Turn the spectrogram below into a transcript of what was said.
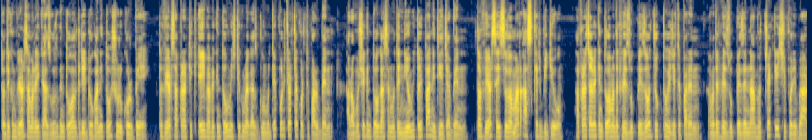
তো দেখুন ভিয়ার্স আমার এই গাছগুলো কিন্তু অলরেডি ডোকানিতেও শুরু করবে। তো ভিয়ার্স আপনারা ঠিক এইভাবে কিন্তু মিষ্টি কুমড়া গাছগুলোর মধ্যে পরিচর্যা করতে পারবেন। আর অবশ্যই কিন্তু গাছের মধ্যে নিয়মিতই পানি দিয়ে যাবেন। তো ভিয়ার্স এই ছিল আমার আজকের ভিডিও আপনারা চাইবে কিন্তু আমাদের ফেসবুক পেজও যুক্ত হয়ে যেতে পারেন। আমাদের ফেসবুক পেজের নাম হচ্ছে কৃষি পরিবার।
